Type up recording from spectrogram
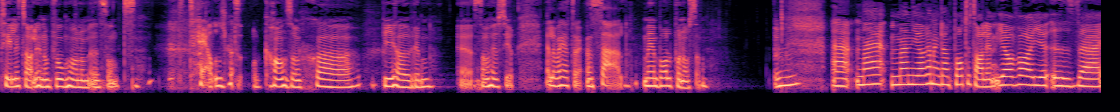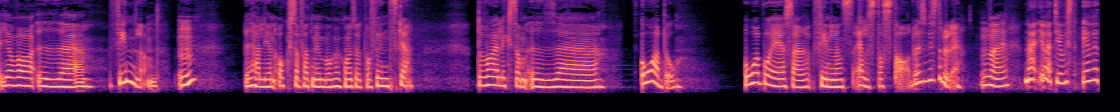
till Italien och bo med honom i ett sånt tält och ha en sån sjöbjörn eh, som husdjur. Eller vad heter det? En säl med en boll på nosen. Mm. Eh, nej, men jag har redan glömt bort Italien. Jag var ju i, eh, jag var i eh, Finland mm. i helgen också för att min bok har kommit ut på finska. Då var jag liksom i eh, Åbo. Åbo är så Finlands äldsta stad. Visste du det? Nej. Nej, jag vet, jag, visste, jag vet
